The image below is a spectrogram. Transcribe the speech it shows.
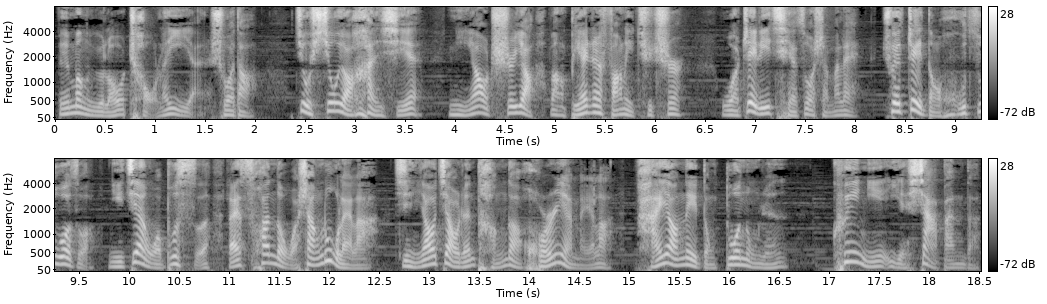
被孟玉楼瞅了一眼，说道：“就休要汗邪，你要吃药，往别人房里去吃。我这里且做什么嘞？却这等胡作作！你见我不死，来撺掇我上路来了，紧要叫人疼的魂儿也没了，还要那等多弄人。”亏你也下班的，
